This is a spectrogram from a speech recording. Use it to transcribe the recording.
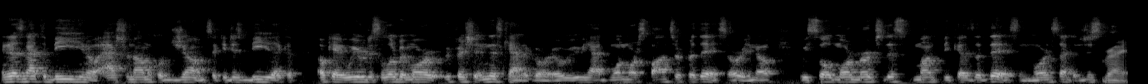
And it doesn't have to be you know astronomical jumps. It could just be like, a, okay, we were just a little bit more efficient in this category, or we had one more sponsor for this, or you know we sold more merch this month because of this, and more incentives. Just Right.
